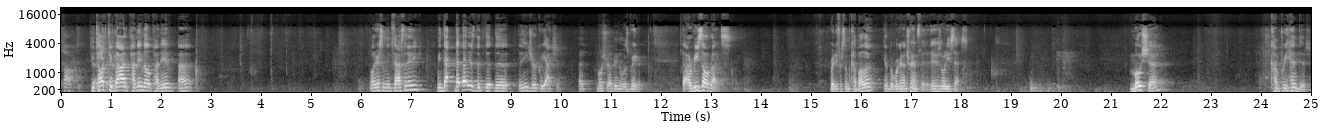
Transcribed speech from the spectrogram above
talked. He talked to God, panim el panim. Uh-huh. You want to hear something fascinating? I mean, that, that, that is the, the, the, the knee jerk reaction that Moshe Rabbeinu was greater. The Arizal writes, ready for some Kabbalah? Yeah, but we're going to translate it. Here's what he says Moshe comprehended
